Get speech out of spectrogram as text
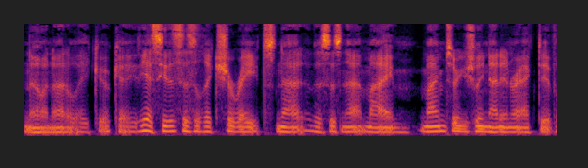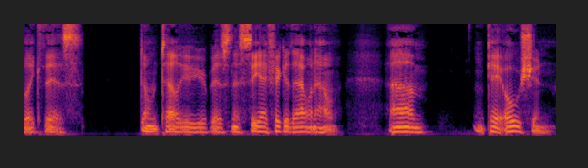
No, not a lake. Okay. Yeah, see, this is like charades, not, this is not mime. Mimes are usually not interactive like this. Don't tell you your business. See, I figured that one out. Um, okay, ocean.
